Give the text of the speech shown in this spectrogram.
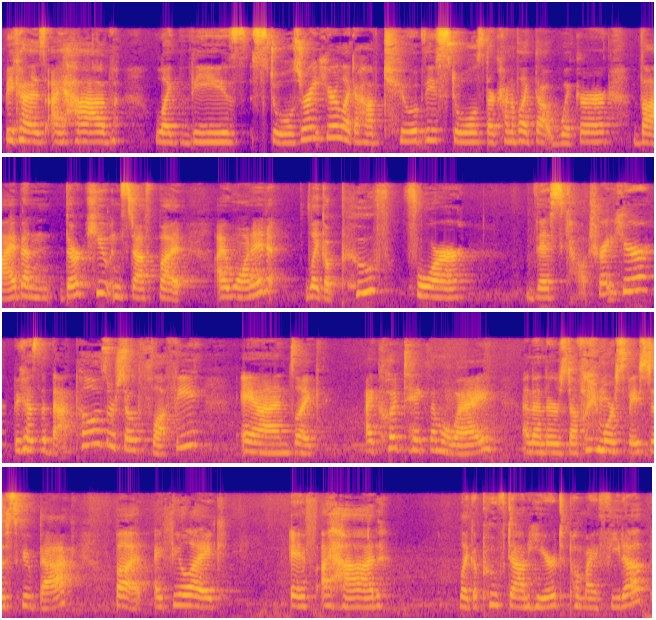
because I have like these stools right here. Like I have two of these stools. They're kind of like that wicker vibe and they're cute and stuff, but I wanted like a poof for this couch right here because the back pillows are so fluffy and like I could take them away and then there's definitely more space to scoop back. But I feel like if I had like a poof down here to put my feet up,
